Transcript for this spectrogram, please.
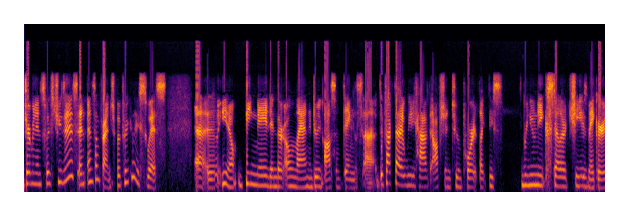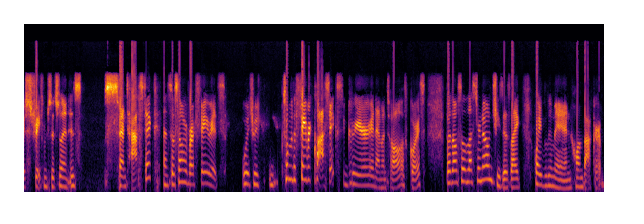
German and Swiss cheeses, and, and some French, but particularly Swiss. Uh, you know, being made in their own land and doing awesome things. Uh, the fact that we have the option to import like these unique stellar cheese makers straight from Switzerland is fantastic. And so some of our favorites which we some of the favorite classics, Gruyere and Emmental, of course, but also lesser known cheeses like Heublumen and Hornbacher.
